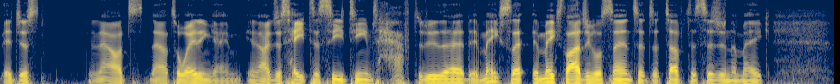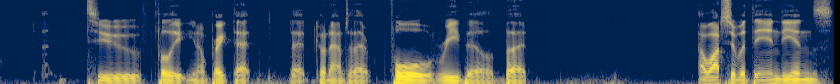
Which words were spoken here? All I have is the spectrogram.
it just now it's now it's a waiting game. You know, I just hate to see teams have to do that. It makes it makes logical sense. It's a tough decision to make to fully, you know, break that that go down to that full rebuild, but I watched it with the Indians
